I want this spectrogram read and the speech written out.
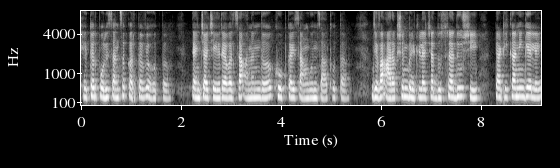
हे तर पोलिसांचं कर्तव्य होतं. त्यांच्या चेहऱ्यावरचा आनंद खूप काही सांगून जात होता. जेव्हा आरक्षण भेटल्याच्या दुसऱ्या दिवशी त्या ठिकाणी गेले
